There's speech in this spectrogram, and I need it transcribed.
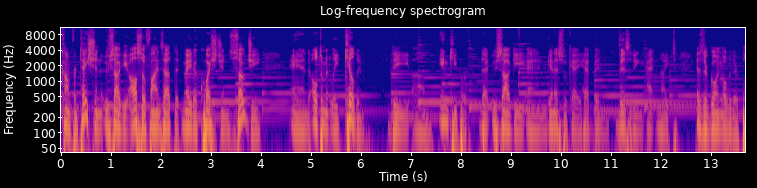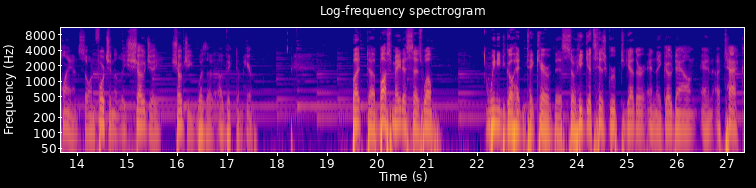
confrontation, Usagi also finds out that Maeda questioned Shoji and ultimately killed him, the um, innkeeper that Usagi and Genosuke have been visiting at night as they're going over their plans. So unfortunately, Shoji, Shoji was a, a victim here. But uh, Boss Maeda says, well, we need to go ahead and take care of this. So he gets his group together and they go down and attack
